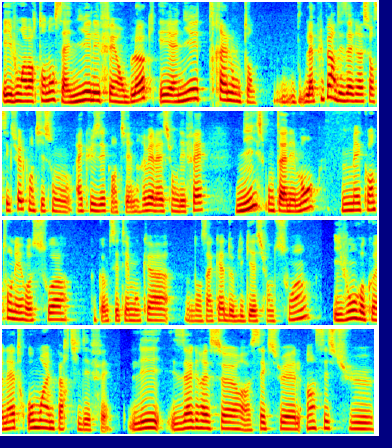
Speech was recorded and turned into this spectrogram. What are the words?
et ils vont avoir tendance à nier les faits en bloc et à nier très longtemps. La plupart des agresseurs sexuels, quand ils sont accusés, quand il y a une révélation des faits, nient spontanément, mais quand on les reçoit comme c'était mon cas dans un cas d'obligation de soins, ils vont reconnaître au moins une partie des faits. Les agresseurs sexuels incestueux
